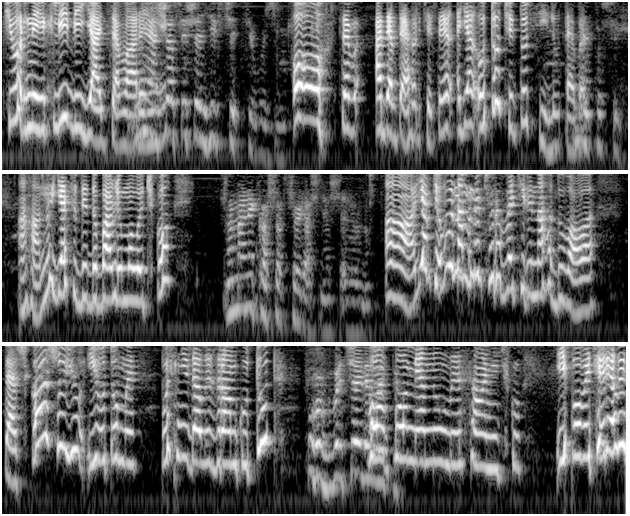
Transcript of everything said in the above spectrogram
чорний хліб і яйця Ні, варені. зараз ще гірчиці візьму. О, це а де в тебе горчиця? Я ото чи то сіль у тебе? Де то сіль? Ага, ну я сюди добавлю молочко. А мене каша вчорашня ще воно. А, я вчора, вона мене вчора ввечері нагодувала теж кашею, і ото ми поснідали зранку тут, По вечері по, пом'янули санічку і повечеряли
